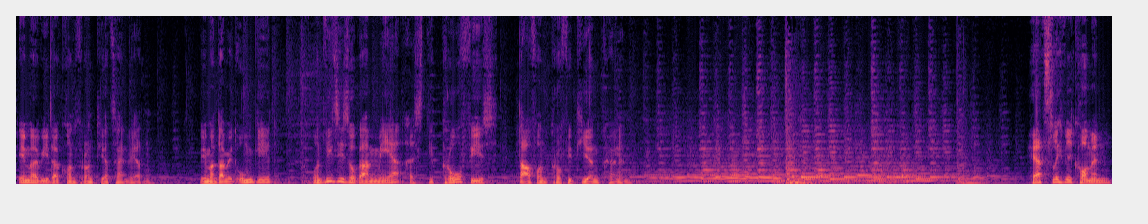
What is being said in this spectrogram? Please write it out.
immer wieder konfrontiert sein werden. Wie man damit umgeht und wie Sie sogar mehr als die Profis davon profitieren können. Herzlich willkommen,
